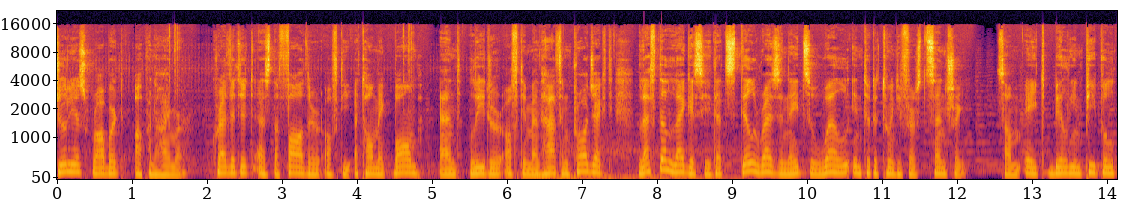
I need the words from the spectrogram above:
Julius Robert Oppenheimer, credited as the father of the atomic bomb and leader of the Manhattan Project, left a legacy that still resonates well into the 21st century. Some 8 billion people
